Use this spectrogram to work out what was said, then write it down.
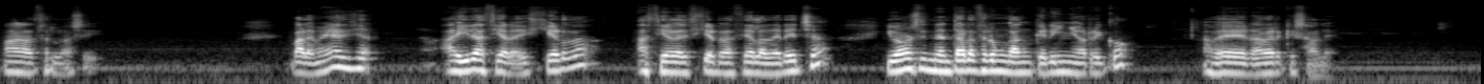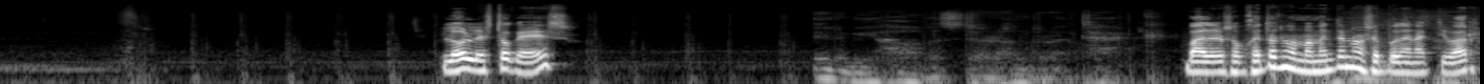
Vamos a hacerlo así. Vale, me voy a, ir hacia la izquierda. Hacia la izquierda, hacia la derecha. Y vamos a intentar hacer un ganqueriño rico. A ver, a ver qué sale. LOL, ¿esto qué es? Vale, los objetos normalmente no se pueden activar,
